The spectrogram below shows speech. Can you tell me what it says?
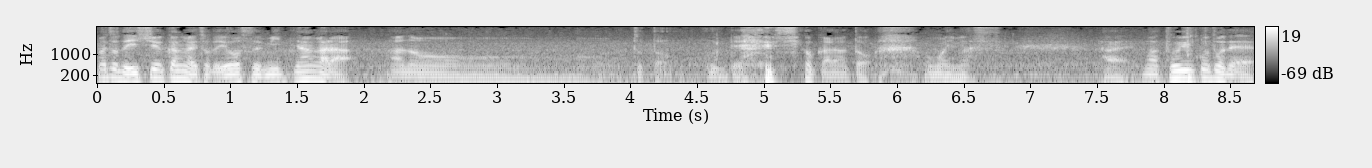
まあちょっと一週間ぐらいちょっと様子見ながら、あのー、ちょっと運転しようかなと思います。はい。まあということで、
